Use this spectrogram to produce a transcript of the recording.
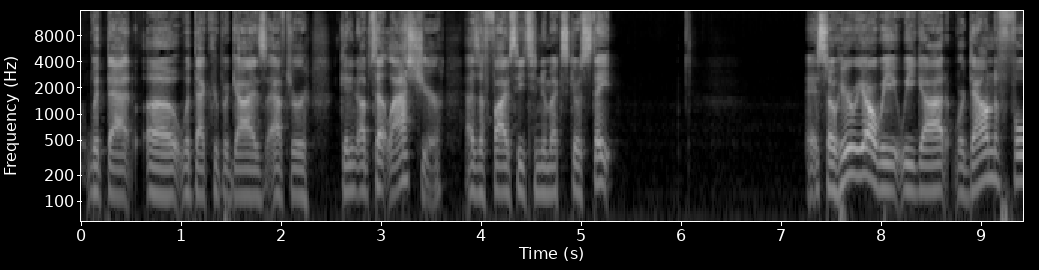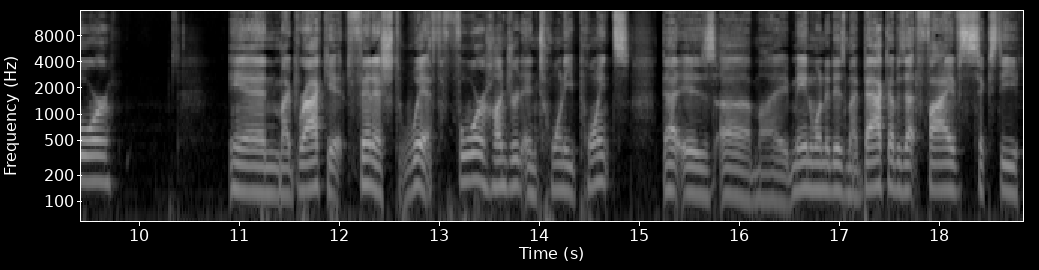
with that uh, with that group of guys after getting upset last year as a five seed to New Mexico State. So here we are. We we got we're down to four, and my bracket finished with 420 points. That is uh, my main one. It is my backup is at 560.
